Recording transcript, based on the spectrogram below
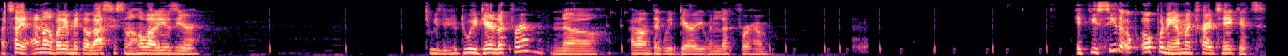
I'll tell you, animal buddy made the last section a whole lot easier. Do we, do we dare look for him? No, I don't think we dare even look for him. If you see the op opening, I'm gonna try to take it.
